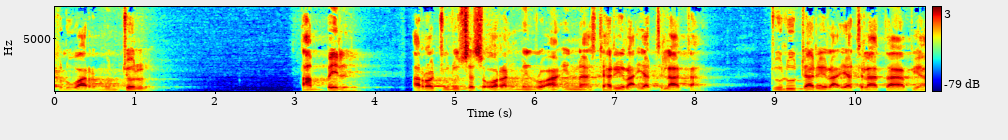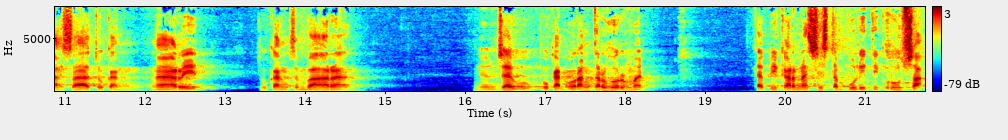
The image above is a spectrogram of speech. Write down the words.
keluar muncul tampil arrojulu seseorang min ro'a'innas dari rakyat jelata. Dulu dari rakyat jelata biasa tukang ngarit, tukang sembarang. Nyun bukan orang terhormat. Tapi karena sistem politik rusak,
